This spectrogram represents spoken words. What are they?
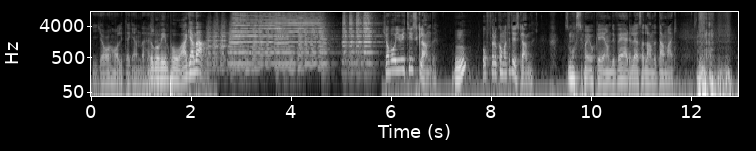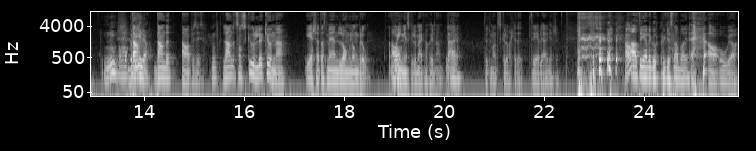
Jag har lite agenda här. Då så- går vi in på agendan. Jag var ju i Tyskland. Mm. Och för att komma till Tyskland så måste man ju åka igenom det värdelösa landet Danmark. Mm, om åker Dan- bil ja. landet, ja precis. Mm. Landet som skulle kunna ersättas med en lång, lång bro. Ja. Och ingen skulle märka någon skillnad. Nej. Förutom att det skulle varit lite trevligare kanske. Ja. Allting hade gått mycket snabbare. ja, oh ja.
